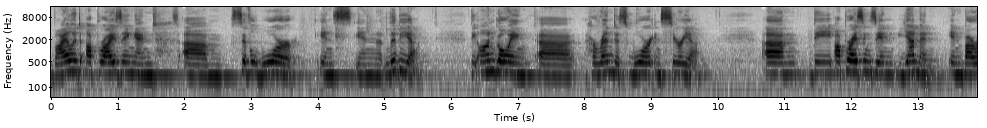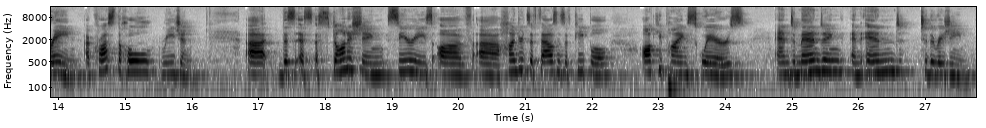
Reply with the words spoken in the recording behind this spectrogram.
violent uprising and um, civil war in, in Libya, the ongoing uh, horrendous war in Syria, um, the uprisings in Yemen, in Bahrain, across the whole region. Uh, this astonishing series of uh, hundreds of thousands of people occupying squares and demanding an end to the regime.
